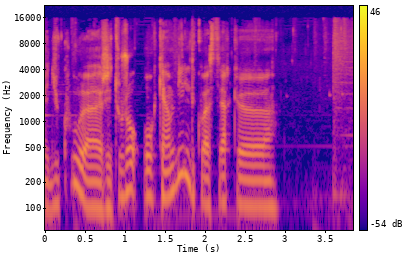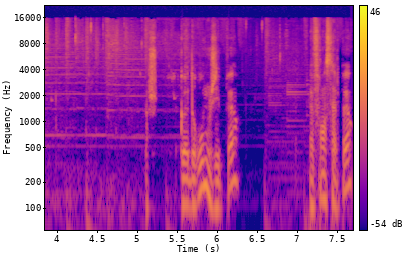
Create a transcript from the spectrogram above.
Mais du coup, euh, j'ai toujours aucun build, quoi. C'est-à-dire que... Godroom, j'ai peur. La France a peur.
